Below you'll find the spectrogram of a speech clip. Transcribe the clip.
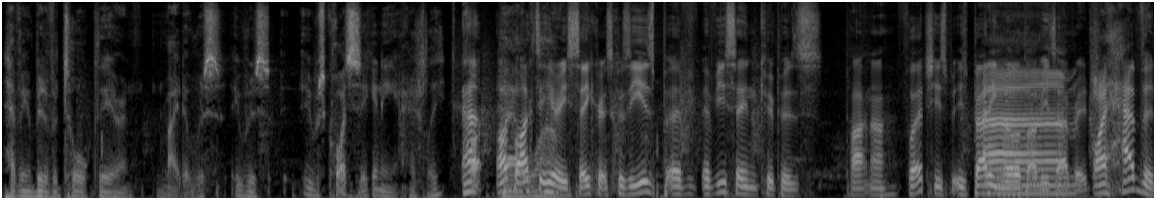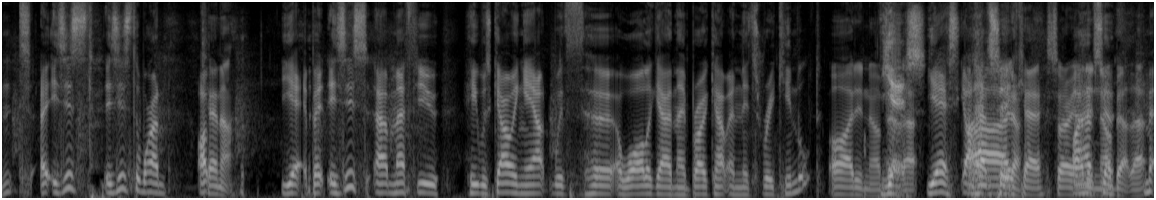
having a bit of a talk there, and mate, it was it was it was quite sickening actually. I- I'd How, like to hear um, his secrets because he is. Have, have you seen Cooper's partner Fletch? He's, he's batting well above his Um, average. I haven't. Uh, is this is this the one? I, Kenner. Yeah, but is this uh, Matthew? He was going out with her a while ago, and they broke up, and it's rekindled. Oh, I didn't know about Yes. that. Yes, Yes. I have Ah, seen it. okay. Sorry, I, have didn't know seen it. about that. Ma-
